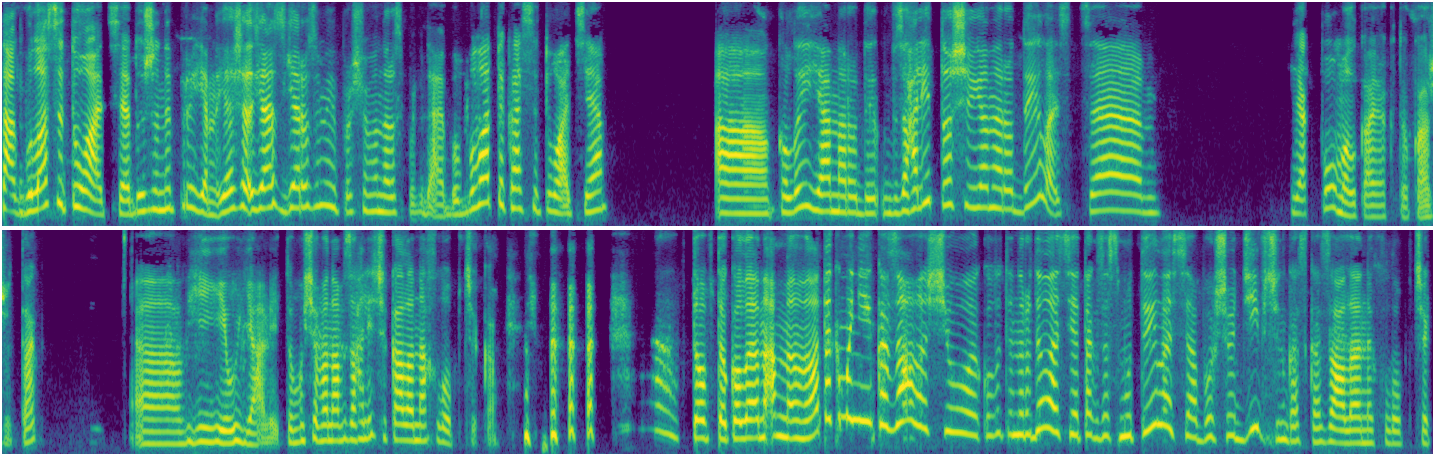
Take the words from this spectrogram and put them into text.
Так, була ситуація дуже неприємна. Я, ща- я, я розумію, про що вона розповідає, бо була така ситуація, а, коли я народила. Взагалі, то, що я народилась, це як помилка, як то кажуть, так? А, в її уяві, тому що вона взагалі чекала на хлопчика. Тобто, коли вона, вона так мені казала, що коли ти народилась, я так засмутилася, бо що дівчинка сказала, а не хлопчик.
